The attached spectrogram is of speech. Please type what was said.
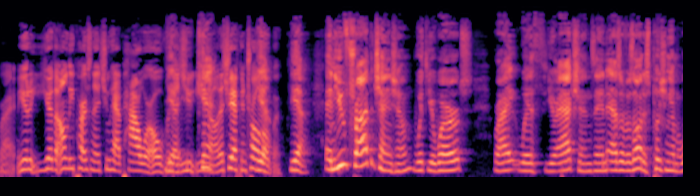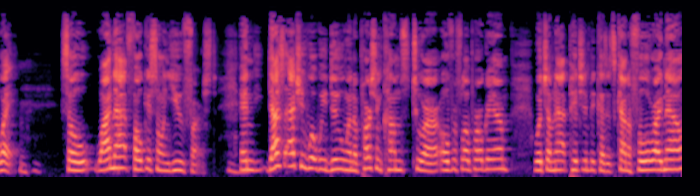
Right. You're you're the only person that you have power over Yeah, that you you you, know that you have control yeah, over. yeah. And you've tried to change him with your words, right? With your actions, and as a result, it's pushing him away. Mm-hmm. So why not focus on you 1st And that's actually what we do when a person comes to our overflow program, which I'm not pitching because it's kind of full right now.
